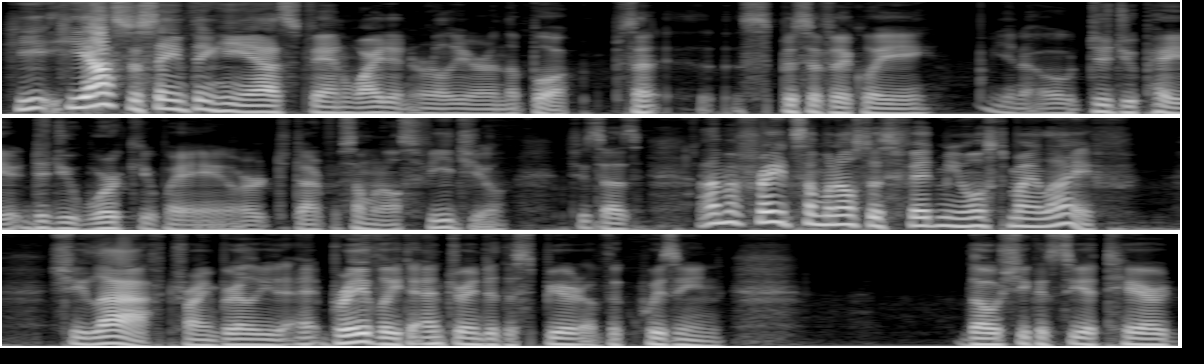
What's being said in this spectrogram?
He, he asks the same thing he asked Van Weyden earlier in the book, specifically, you know, did you pay, did you work your way, or did someone else feed you? She says, I'm afraid someone else has fed me most of my life. She laughed, trying to, bravely to enter into the spirit of the quizzing, though she could see a tear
